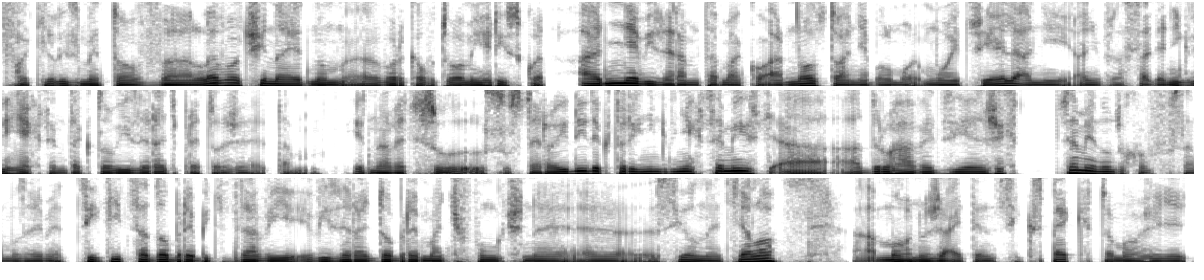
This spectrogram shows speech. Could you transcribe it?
Fotili sme to v Levoči na jednom e, workoutovom ihrisku a nevyzerám tam ako Arnold, to ani nebol môj, môj cieľ, ani, ani v zásade nikdy nechcem takto vyzerať, pretože tam jedna vec sú, sú steroidy, do ktorých nikdy nechcem ísť a, a druhá vec je, že chcem jednoducho samozrejme cítiť sa dobre, byť zdravý, vyzerať dobre, mať funkčné, e, silné telo a možno, že aj ten six-pack, to, môže,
